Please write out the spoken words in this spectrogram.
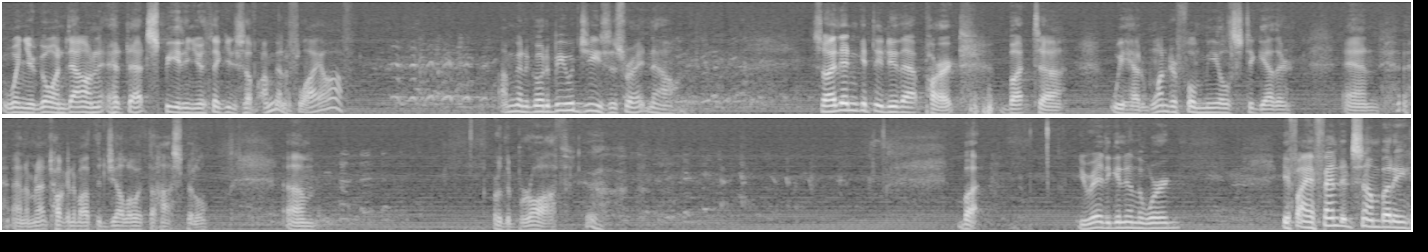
when you're going down at that speed and you're thinking to yourself, I'm going to fly off. I'm going to go to be with Jesus right now. So I didn't get to do that part, but uh, we had wonderful meals together, and and I'm not talking about the Jello at the hospital, um, or the broth. but you ready to get in the Word? If I offended somebody,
